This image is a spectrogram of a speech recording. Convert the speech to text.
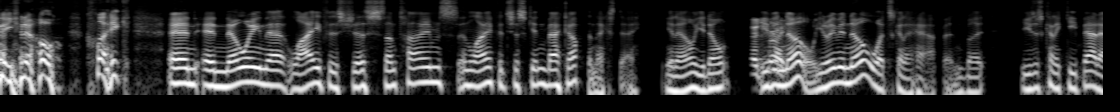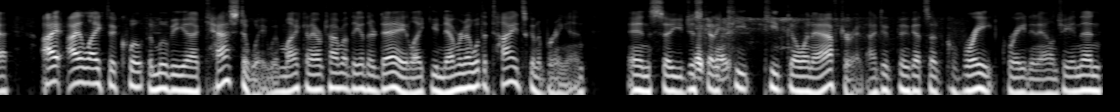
you know, like and and knowing that life is just sometimes in life it's just getting back up the next day. You know, you don't That's even right. know. You don't even know what's going to happen, but you just kind of keep at it. I, I like to quote the movie uh, Castaway when Mike and I were talking about the other day. Like you never know what the tide's going to bring in, and so you just got to right. keep keep going after it. I did think that's a great great analogy. And then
